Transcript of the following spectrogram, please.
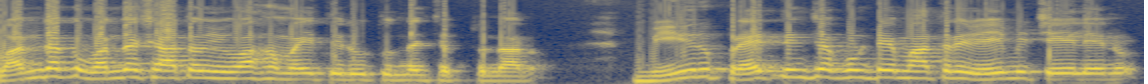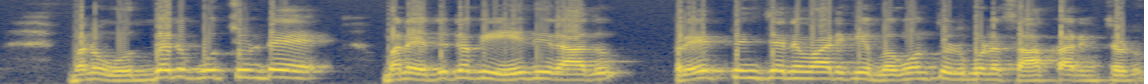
వందకు వంద శాతం వివాహం అయి తిరుగుతుందని చెప్తున్నాను. మీరు ప్రయత్నించకుంటే మాత్రం ఏమీ చేయలేను. మనం వద్దని కూర్చుంటే మన ఎదుటకు ఏది రాదు. ప్రయత్నించని వాడికి భగవంతుడు కూడా సహకరించడు.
